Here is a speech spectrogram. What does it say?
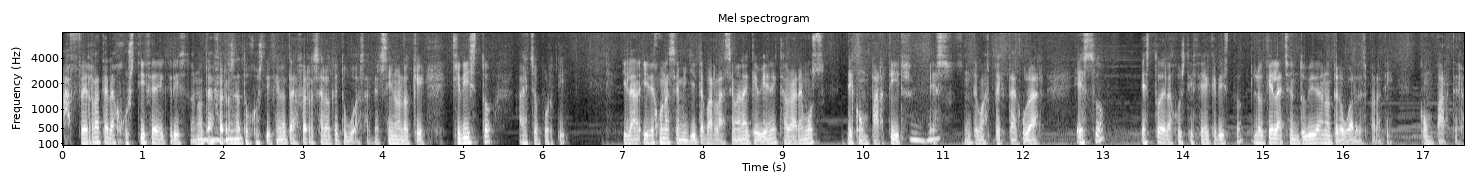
aférrate a la justicia de Cristo, no te aferres a tu justicia, no te aferres a lo que tú vas a hacer, sino a lo que Cristo ha hecho por ti. Y, la- y dejo una semillita para la semana que viene que hablaremos de compartir eso. Es un tema espectacular. Esto, esto de la justicia de Cristo, lo que Él ha hecho en tu vida, no te lo guardes para ti, compártelo.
